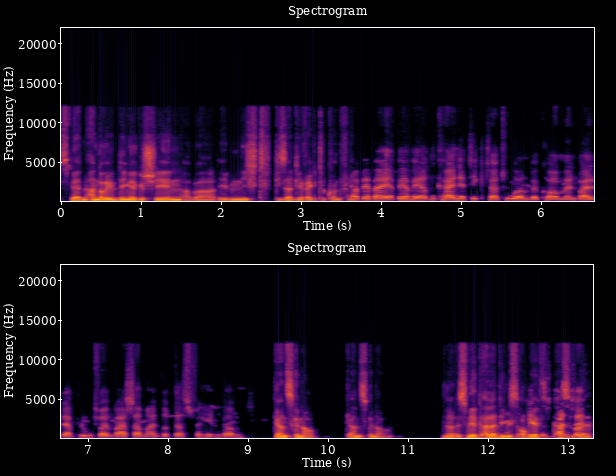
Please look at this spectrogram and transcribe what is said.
Es werden andere Dinge geschehen, aber eben nicht dieser direkte Konflikt. Aber wir, wir werden keine Diktaturen bekommen, weil der Pluto im Wassermann wird das verhindern. Ganz genau, ganz genau. Ne, es wird allerdings auch jetzt erstmal,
